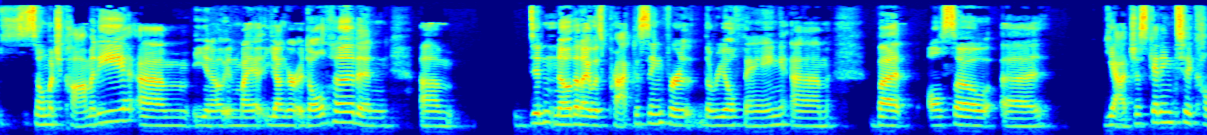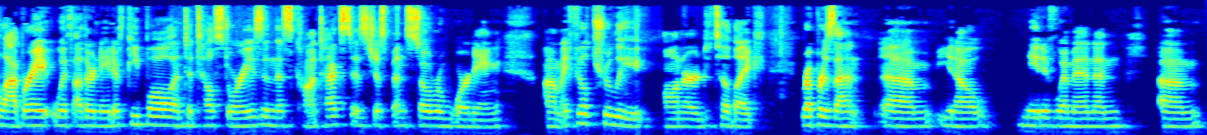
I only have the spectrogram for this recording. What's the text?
so much comedy, um, you know, in my younger adulthood and um, didn't know that I was practicing for the real thing. Um, but also, uh, yeah, just getting to collaborate with other Native people and to tell stories in this context has just been so rewarding. Um, I feel truly honored to like represent, um, you know, Native women and um,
